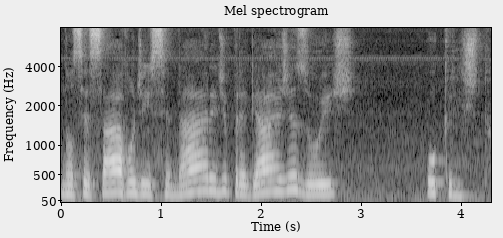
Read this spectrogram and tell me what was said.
não cessavam de ensinar e de pregar Jesus, o Cristo.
